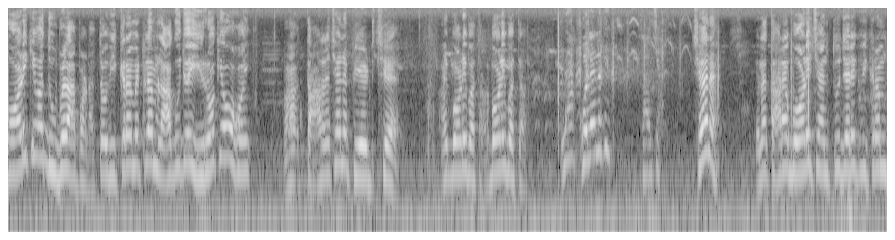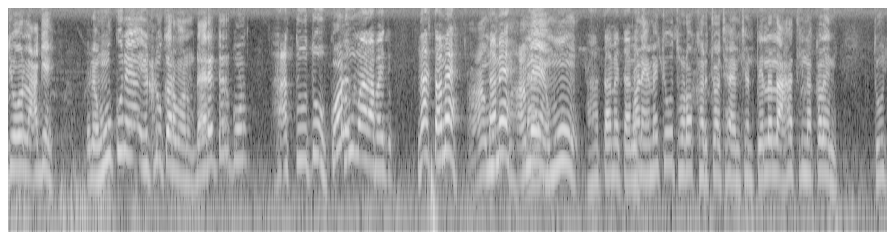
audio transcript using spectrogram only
બોડી કેવા દુબળા પડે તો વિક્રમ એટલે એમ લાગુ જોઈએ હીરો કેવો હોય. હા તારે છે ને પેટ છે. અહીં બોડી બતાડ બોડી બતાડ. ના ખોલે નથી. છે ને? એટલે તારે બોડી છે ને તું જરીક વિક્રમ જેવો લાગે. એટલે હું કોને એટલું કરવાનું? ડાયરેક્ટર કોણ? હા તું તું. કોણ? તું મારા ભાઈ તું. ના તમે. તમે. અમે હું. હા તમે પણ એમે કેવું થોડો ખર્ચો થાય એમ છે ને પેલા લાહાથી નકળે નહીં તું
